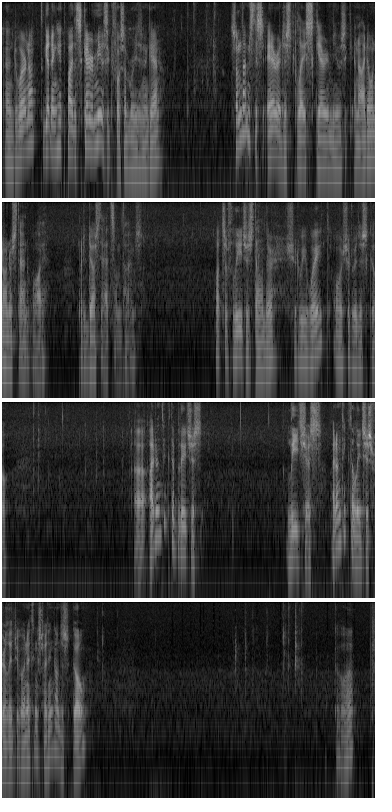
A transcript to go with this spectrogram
And we're not getting hit by the scary music for some reason again. Sometimes this area just plays scary music and I don't understand why. But it does that sometimes. Lots of leeches down there. Should we wait or should we just go? Uh, I don't think the bleaches... Leeches. I don't think the leeches really do anything, so I think I'll just go. Go up.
